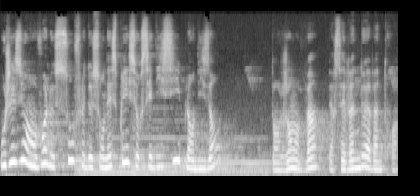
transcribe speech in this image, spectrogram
où Jésus envoie le souffle de son esprit sur ses disciples en disant, dans Jean 20, versets 22 à 23,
